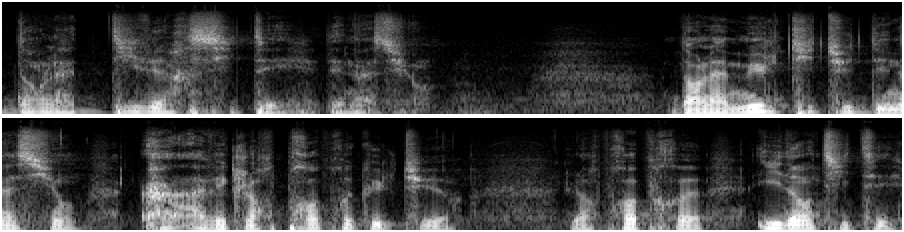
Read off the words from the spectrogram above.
dans la diversité des nations. dans la multitude des nations, avec leur propre culture, leur propre identité.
